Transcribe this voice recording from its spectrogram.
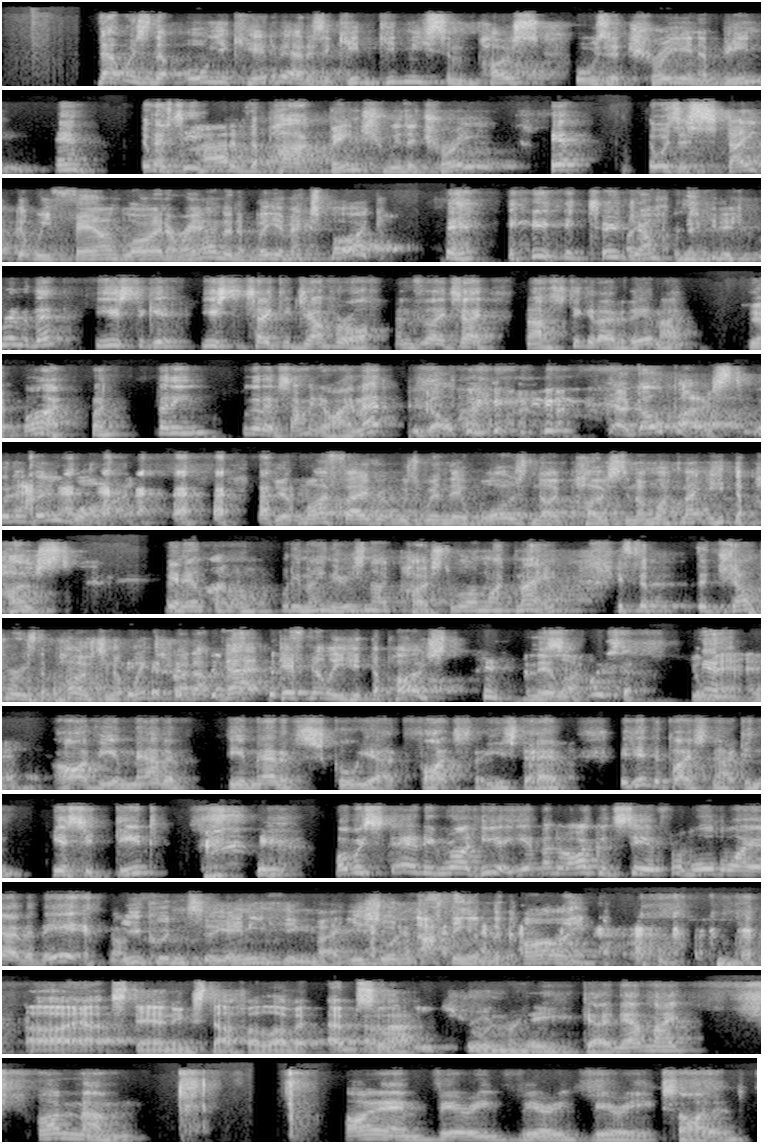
that was the all you cared about as a kid. Give me some posts. What was a tree in a bin? yeah. It was it. part of the park bench with a tree. Yep. It was a stake that we found lying around and a BMX bike. Two jumpers. Remember that? You used to get used to take your jumper off and they'd say, No, stick it over there, mate. Yeah. Why? But buddy, we've got to have something to aim at. The goalpost. Our goalpost. What do you mean? Why? yeah, my favourite was when there was no post, and I'm like, mate, you hit the post. And they're like, well, what do you mean? There is no post. Well, I'm like, mate, if the, the jumper is the post and it went straight up, that definitely hit the post. And they're It's like, you're Yeah. mad. Oh, the amount of the amount of schoolyard fights they used to have. It hit the post. No, it didn't. Yes, it did. I was standing right here. Yeah, but I could see it from all the way over there. You couldn't see anything, mate. You saw nothing of the kind. Uh, outstanding stuff. I love it. Absolutely There extraordinary. There you go. Now, mate, I'm um, I am very, very, very excited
